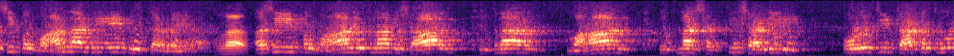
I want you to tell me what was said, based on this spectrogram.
ਅਸੀਂ ਭਗਵਾਨ ਨਾਲ ਵੀ ਇਹ ਕੁਝ ਕਰ ਰਹੇ ਹਾਂ। ਅਸੀਂ ਭਗਵਾਨ ਇਤਨਾ ਵਿਸ਼ਾਲ ਇਤਨਾ ਮਹਾਨ ਇਤਨਾ ਸ਼ਕਤੀਸ਼ਾਲੀ ਔਰ ਉਸ ਦੀ ਤਾਕਤ ਨੂੰ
